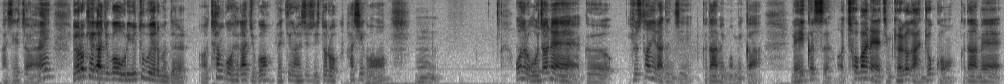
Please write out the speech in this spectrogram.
아시겠죠? 이렇게 해가지고 우리 유튜브 여러분들 어, 참고해가지고 배팅을 하실 수 있도록 하시고 음. 오늘 오전에 그 휴스턴이라든지 그 다음에 뭡니까 레이커스 어, 초반에 지금 결과가 안 좋고 그 다음에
